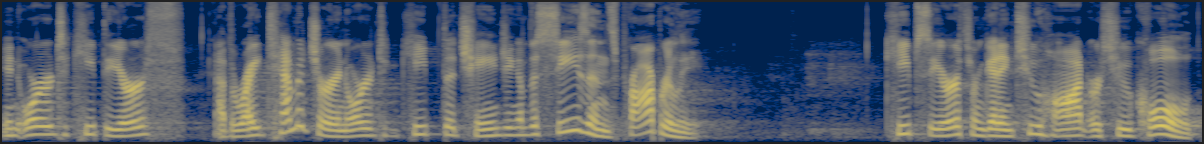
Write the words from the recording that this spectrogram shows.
in order to keep the earth at the right temperature, in order to keep the changing of the seasons properly. Keeps the earth from getting too hot or too cold.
